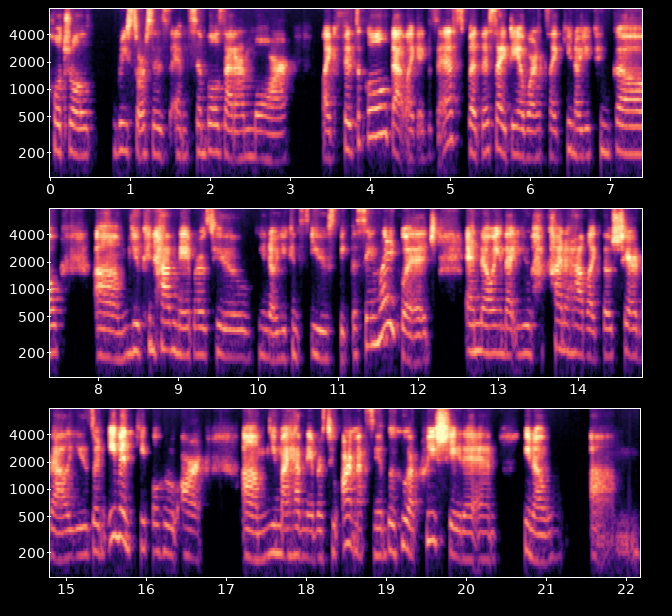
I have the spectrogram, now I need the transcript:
cultural resources and symbols that are more like physical that like exist but this idea where it's like you know you can go um, you can have neighbors who you know you can you speak the same language and knowing that you kind of have like those shared values and even people who aren't um, you might have neighbors who aren't mexican but who appreciate it and you know um,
